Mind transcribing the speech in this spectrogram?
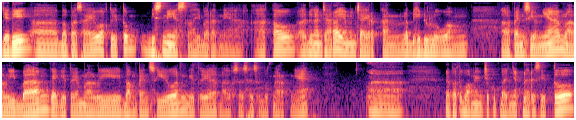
Jadi eh, bapak saya waktu itu bisnis lah ibaratnya. Atau eh, dengan cara yang mencairkan lebih dulu uang eh, pensiunnya melalui bank kayak gitu ya melalui bank pensiun gitu ya. Nggak usah saya sebut mereknya. Eh, dapat uang yang cukup banyak dari situ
